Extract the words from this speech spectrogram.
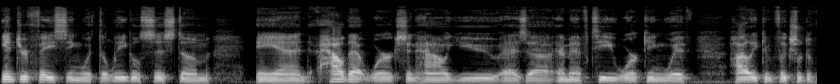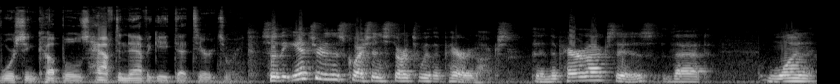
interfacing with the legal system and how that works, and how you, as a MFT, working with highly conflictual divorcing couples have to navigate that territory? So the answer to this question starts with a paradox. And the paradox is that one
